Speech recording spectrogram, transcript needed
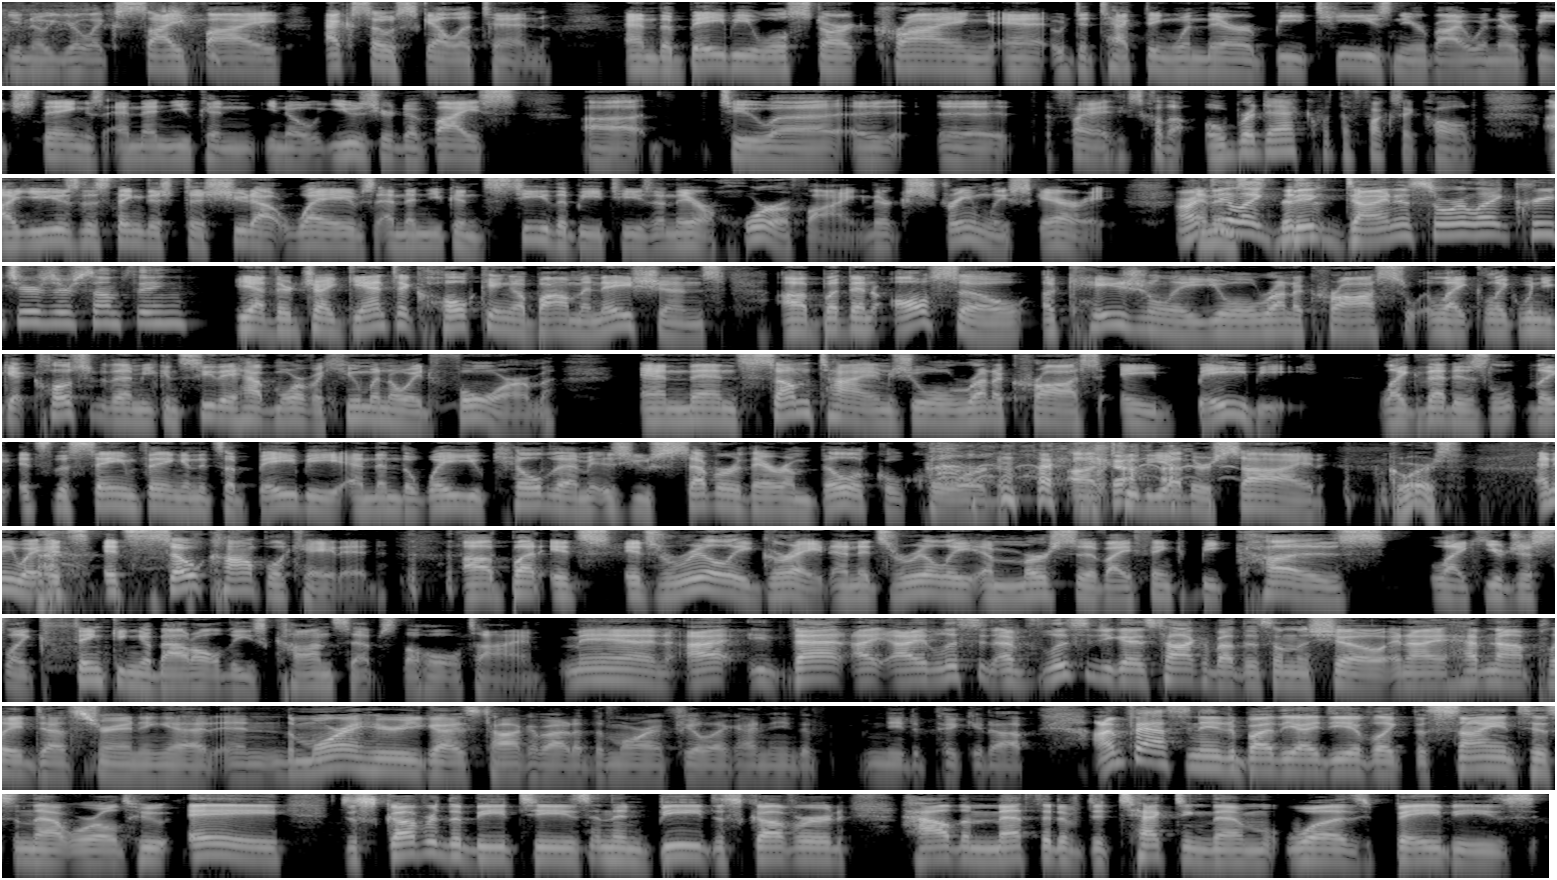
you know your like sci-fi exoskeleton and the baby will start crying and detecting when there are bts nearby when there are beach things and then you can you know use your device uh to uh, uh, uh I think it's called the Odradek. What the fuck's it called? Uh, you use this thing to to shoot out waves, and then you can see the BTS, and they are horrifying. They're extremely scary. Aren't And they like is- big dinosaur like creatures or something? Yeah, they're gigantic hulking abominations. Uh, but then also occasionally you'll run across like like when you get closer to them, you can see they have more of a humanoid form. And then sometimes you will run across a baby. Like that is like it's the same thing, and it's a baby. And then the way you kill them is you sever their umbilical cord Oh uh, to the other side Of course. anyway it's it's so complicated uh but it's it's really great and it's really immersive i think because like you're just like thinking about all these concepts the whole time Man, I that I I listened. I've listened to you guys talk about this on the show, and I have not played Death Stranding yet. And the more I hear you guys talk about it, the more I feel like I need to need to pick it up. I'm fascinated by the idea of like the scientists in that world who a discovered the BTS and then b discovered how the method of detecting them was babies.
